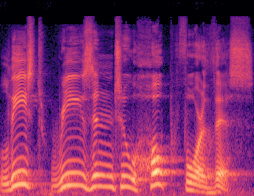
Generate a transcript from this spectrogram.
least reason to hope for this,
